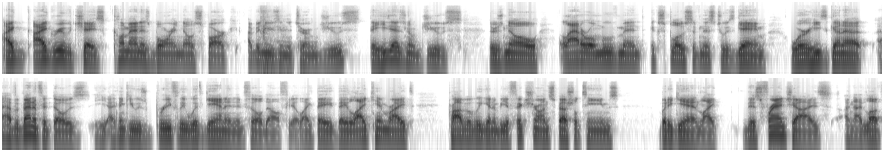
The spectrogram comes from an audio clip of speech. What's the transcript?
I I agree with Chase. Clement is boring, no spark. I've been using the term juice. That he has no juice. There's no lateral movement, explosiveness to his game where he's gonna have a benefit though is he I think he was briefly with Gannon in Philadelphia. Like they they like him, right? Probably gonna be a fixture on special teams. But again, like this franchise, and I love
